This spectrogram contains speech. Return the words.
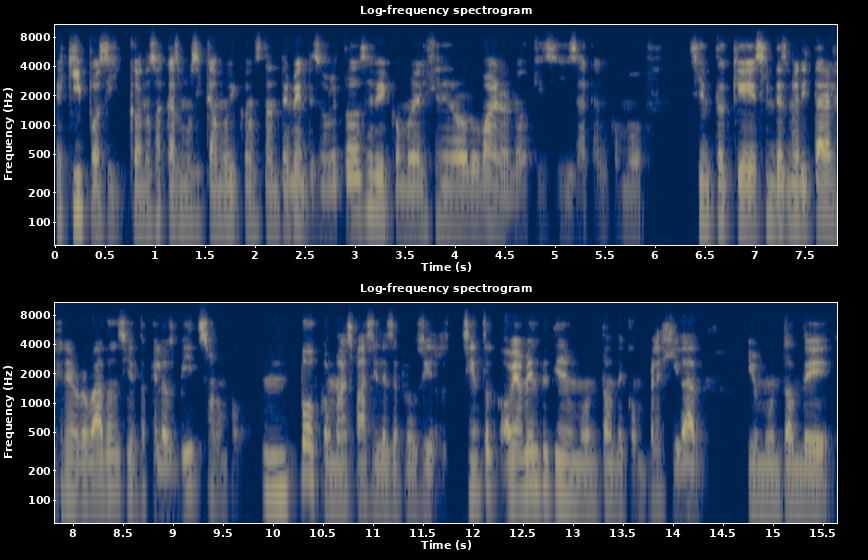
equipos y cuando sacas música muy constantemente, sobre todo se ve como en el género urbano, ¿no? Que sí sacan como, siento que sin desmeritar al género urbano, siento que los beats son un poco, un poco más fáciles de producir. Siento que obviamente tiene un montón de complejidad y un montón de,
